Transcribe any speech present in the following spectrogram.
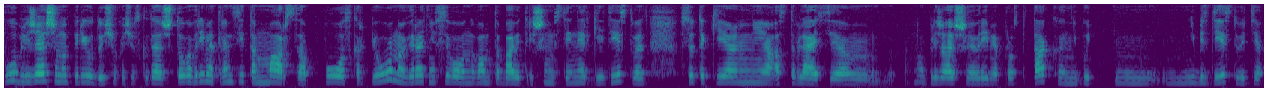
По ближайшему периоду еще хочу сказать, что во время транзита Марса по Скорпиону, вероятнее всего, он вам добавит решимости, энергии действовать. Все-таки не оставляйте ну, ближайшее время просто так, не будьте не бездействуйте,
